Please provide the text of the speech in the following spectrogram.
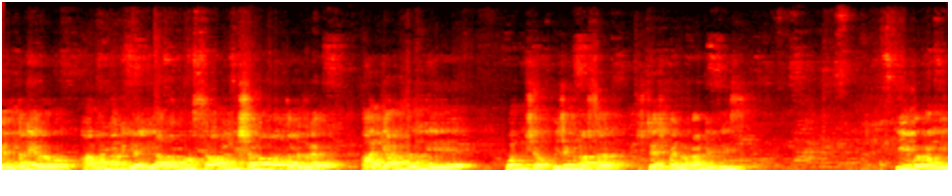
ಹೇಳ್ತಾನೆ ಇರೋರು. ಆಗ ನನಗೆ ಯಾರಾದರೂ ಸಾರ್ ವಿಷಯನ ಮಾತಾಡಿದ್ರೆ ಆ ಗ್ಯಾಂಗಲ್ಲಿ ಒಂದು ನಿಮಿಷ ವಿಜಯ್ ಕುಮಾರ್ ಸರ್, ಸ್ಟೇಜ್ ಪೈನ ಪ್ಲೀಸ್ ಈ ಪಕ್ಕ, ಈ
